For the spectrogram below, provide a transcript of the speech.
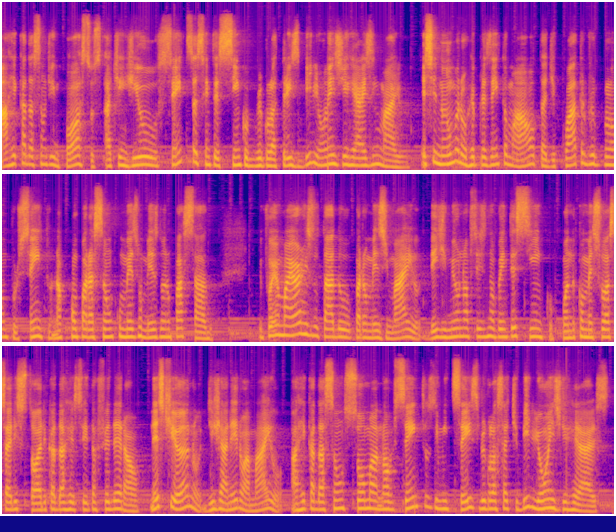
a arrecadação de impostos atingiu 165,3 bilhões de reais em maio. Esse número representa uma alta de 4,1% na comparação com o mesmo mês do ano passado. E foi o maior resultado para o mês de maio desde 1995, quando começou a série histórica da Receita Federal. Neste ano, de janeiro a maio, a arrecadação soma 926,7 bilhões de reais,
